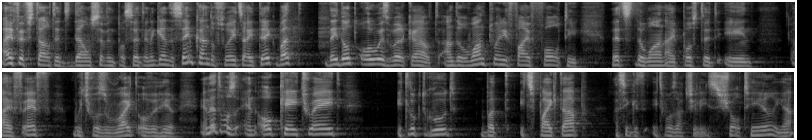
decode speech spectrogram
IFF started down 7% and again the same kind of trades I take but they don't always work out under 125.40 that's the one I posted in IFF which was right over here. And that was an okay trade. It looked good, but it spiked up. I think it, it was actually short here, yeah.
